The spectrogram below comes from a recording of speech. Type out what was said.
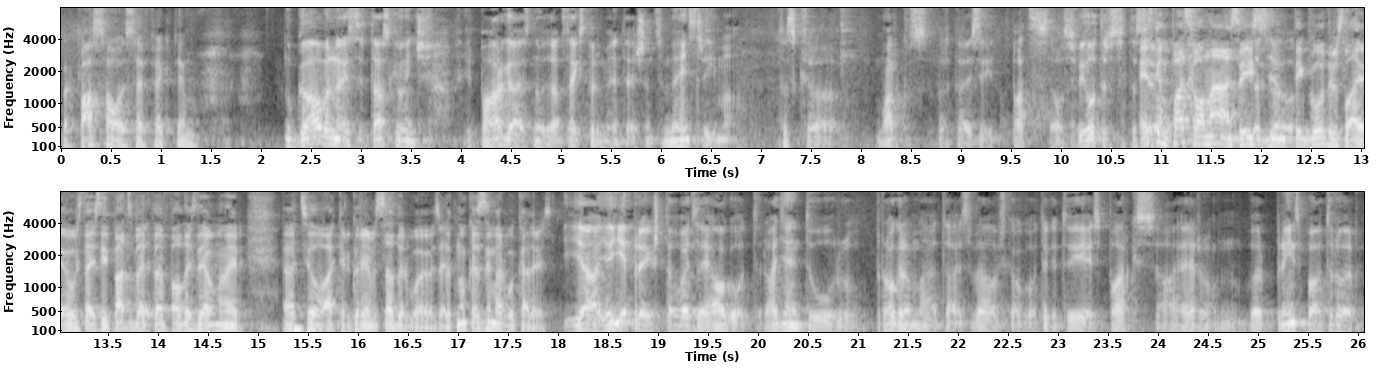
par pasaules efektiem? Nu, galvenais ir tas, ka viņš ir pārgājis no tādas eksperimentēšanas mainstreamā. Tas, ka Markus var taisīt pats savus filtrus. Es jau, gan pats vēl neesmu īsti tik gudrs, lai uztaisītu pats, bet, bet paldies Dievam, man ir cilvēki, ar kuriem sadarbojos. Bet, bet, nu, kas zina, varbūt kādreiz. Jā, ja iepriekš tev vajadzēja algot aģentūru, programmētājs, vēl vis kaut ko, tagad tu ieies parks AR un var, principā tur var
